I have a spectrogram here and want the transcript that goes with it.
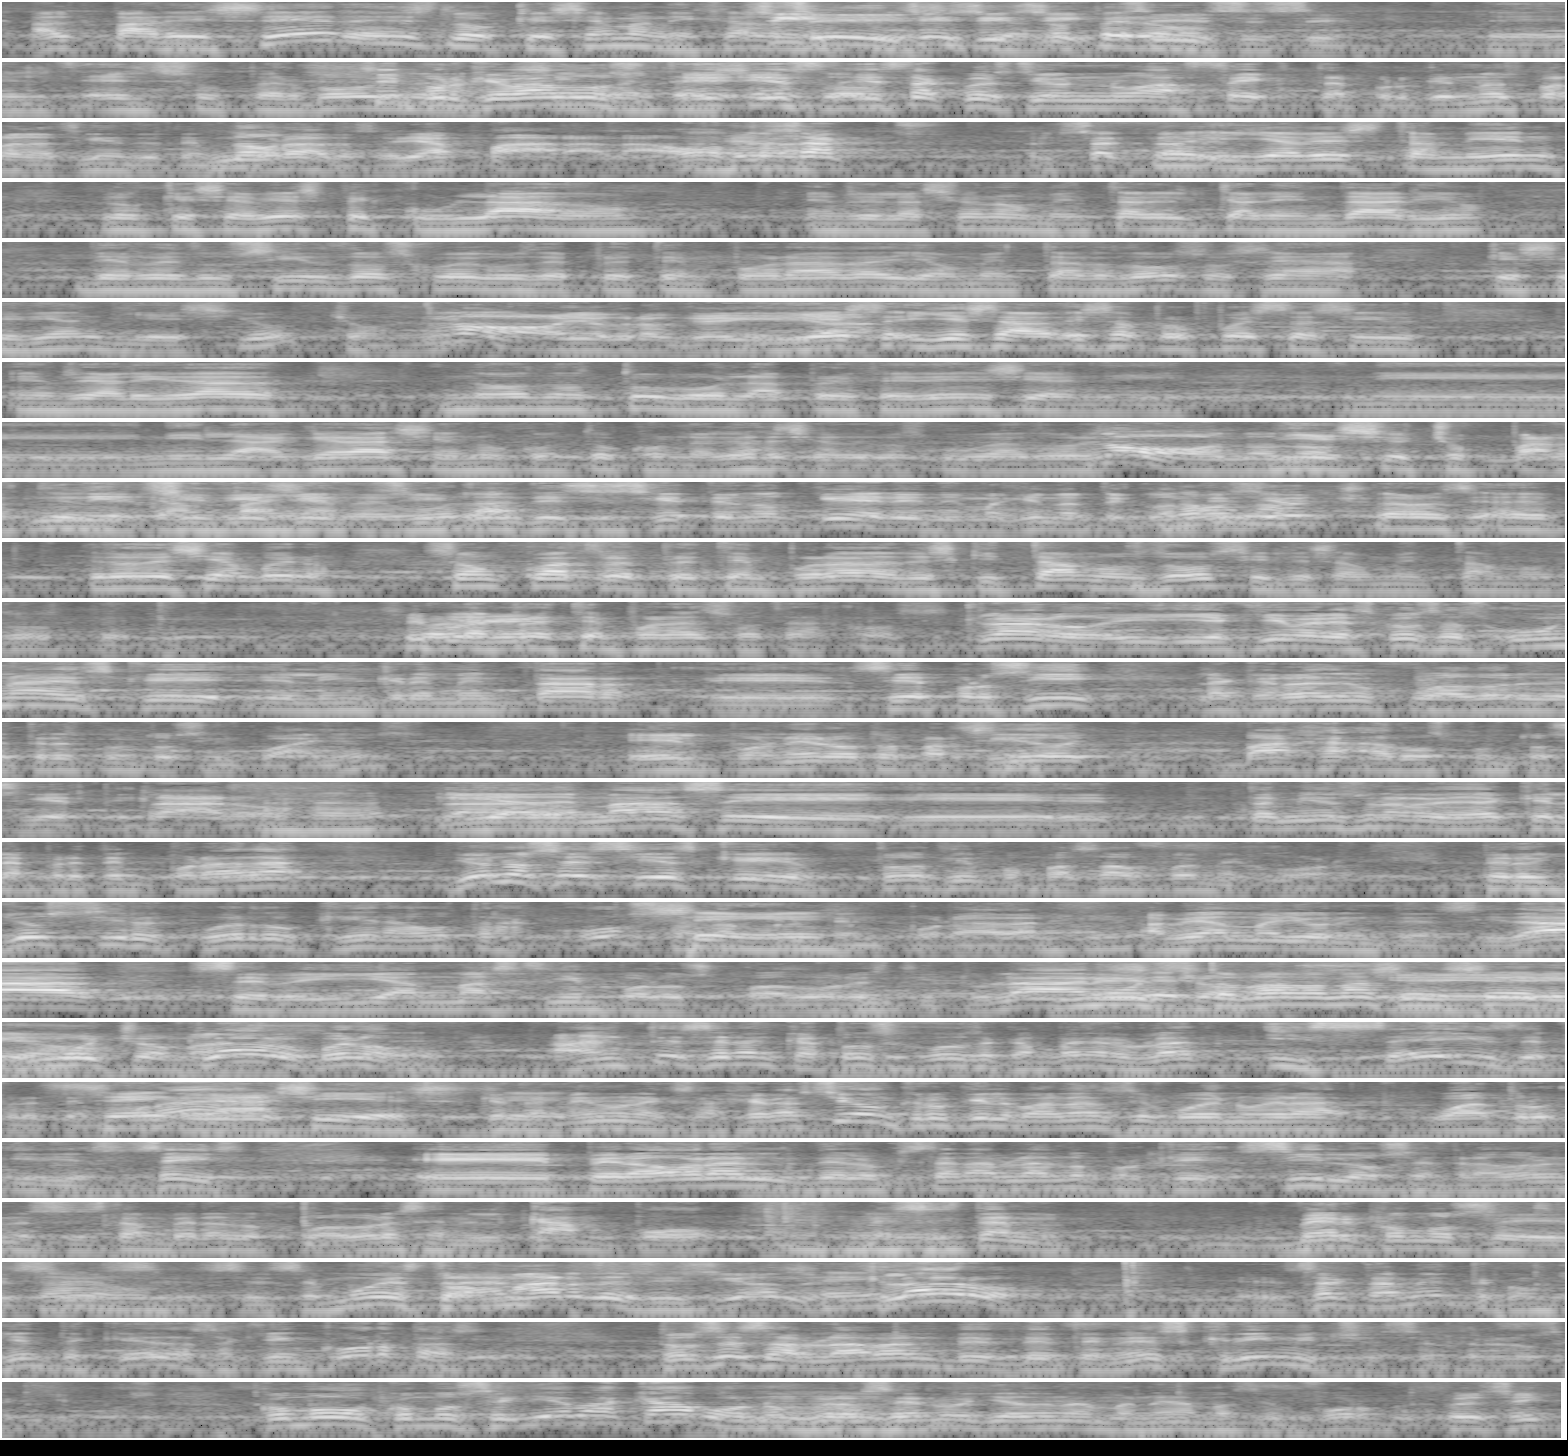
Al parecer es lo que se ha manejado. Sí, sí, sí, sí. Pero sí, sí, sí. El, el Super Bowl. Sí, porque vamos, 55, es- esta cuestión no afecta, porque no es para la siguiente temporada, sería para la otra. Exacto, exactamente. y ya ves también lo que se había especulado en relación a aumentar el calendario de reducir dos juegos de pretemporada y aumentar dos, o sea, que serían 18. ¿no? No, yo creo que Y, esa, y esa, esa propuesta sí, en realidad no, no tuvo la preferencia ni, ni, ni la gracia, no contó con la gracia de los jugadores. No, no, no. 18 partidos Ni- de si, campaña si regular. con 17 no quieren, imagínate con No, no, 18. pero, eh, pero decían, bueno, son cuatro de pretemporada, les quitamos dos y les aumentamos dos, pero, pero la pretemporada es otra cosa. Claro, y y aquí hay varias cosas. Una es que el incrementar, eh, si de por sí la carrera de un jugador es de 3.5 años, el poner otro partido baja a 2.7. Claro, Y claro. además eh, eh, también es una realidad que la pretemporada, yo no sé si es que todo tiempo pasado fue mejor, pero yo sí recuerdo que era otra cosa Sí. la pretemporada. Había mayor intensidad, se veía más tiempo a los jugadores titulares. Se tomaba más en Eh, serio. mucho más. Claro, bueno, antes eran 14 juegos de campaña regular y 6 de pretemporada. Sí, así es, Que también una exageración. Creo que el balance bueno era 4 y 16. Eh, pero ahora de lo que están hablando, porque sí, los entrenadores necesitan ver a los jugadores en el campo, necesitan ver cómo se, Claro. se, se- se muestran. Tomar decisiones. Sí. Claro, exactamente, con quién te quedas, a quién cortas. Entonces hablaban de, de tener scrimmages entre los equipos. Cómo, cómo se lleva a cabo, ¿no? Pero hacerlo ya de una manera más en forma. Pues sí,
